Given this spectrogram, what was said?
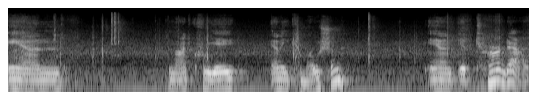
and not create any commotion. And it turned out,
